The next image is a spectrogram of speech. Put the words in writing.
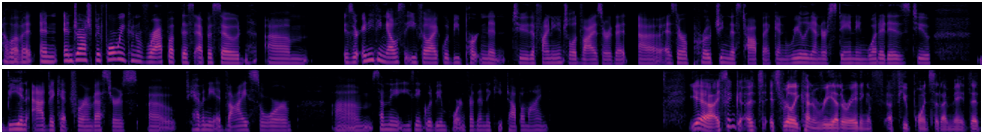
I love it. And and Josh, before we kind of wrap up this episode, um, is there anything else that you feel like would be pertinent to the financial advisor that uh, as they're approaching this topic and really understanding what it is to be an advocate for investors? Uh, do you have any advice or um, something that you think would be important for them to keep top of mind? Yeah, I think it's it's really kind of reiterating a, f- a few points that I made that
